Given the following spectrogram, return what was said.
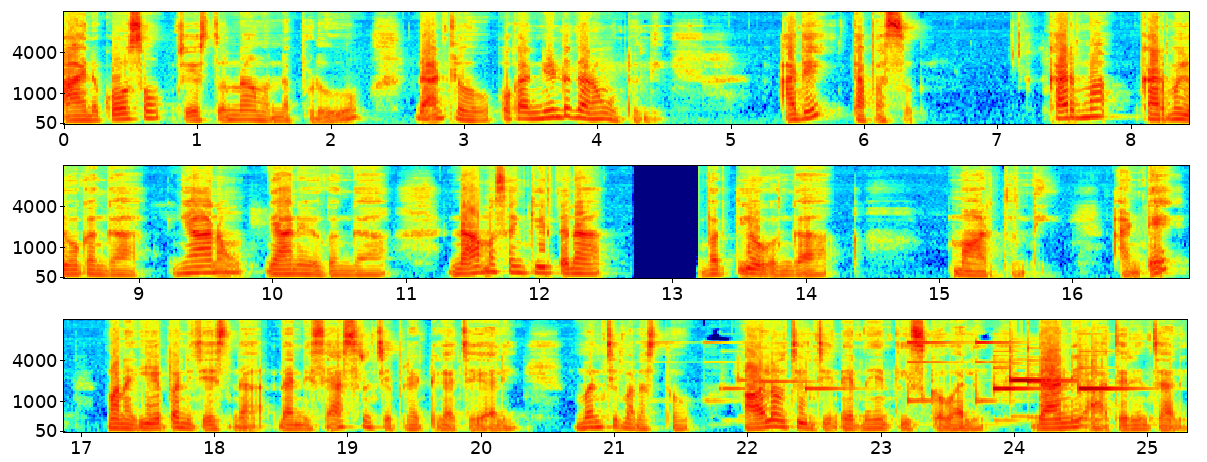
ఆయన కోసం చేస్తున్నామన్నప్పుడు దాంట్లో ఒక నిండుదనం ఉంటుంది. అదే తపస్సు. కర్మ కర్మయోగంగా జ్ఞానం జ్ఞానయోగంగా నామ సంకీర్తన భక్తి యోగంగా మారుతుంది. అంటే మనం ఏ పని చేసినా దాన్ని శాస్త్రం చెప్పినట్టుగా చేయాలి. మంచి మనసుతో ఆలోచించి నిర్ణయం తీసుకోవాలి. దాన్ని ఆచరించాలి.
